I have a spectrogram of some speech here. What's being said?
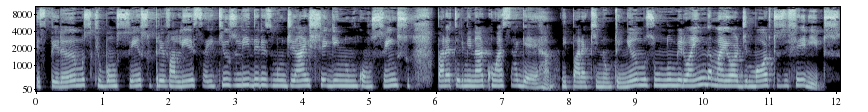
Esperamos que o bom senso prevaleça e que os líderes mundiais cheguem num consenso para terminar com essa guerra e para que não tenhamos um número ainda maior de mortos e feridos.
